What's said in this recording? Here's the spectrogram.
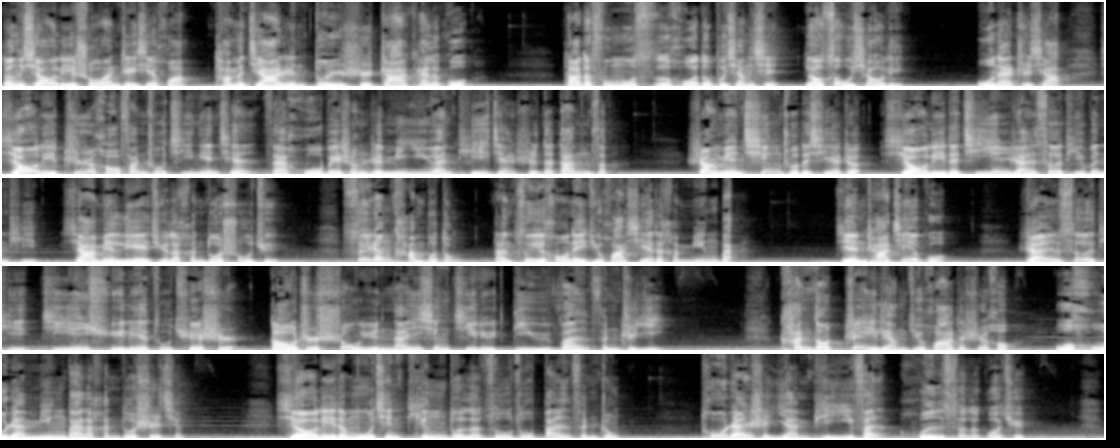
等小李说完这些话，他们家人顿时炸开了锅。他的父母死活都不相信，要揍小李。无奈之下，小李只好翻出几年前在湖北省人民医院体检时的单子，上面清楚地写着小李的基因染色体问题。下面列举了很多数据，虽然看不懂，但最后那句话写得很明白：检查结果，染色体基因序列组缺失，导致受孕男性几率低于万分之一。看到这两句话的时候，我忽然明白了很多事情。小李的母亲停顿了足足半分钟，突然是眼皮一翻，昏死了过去。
